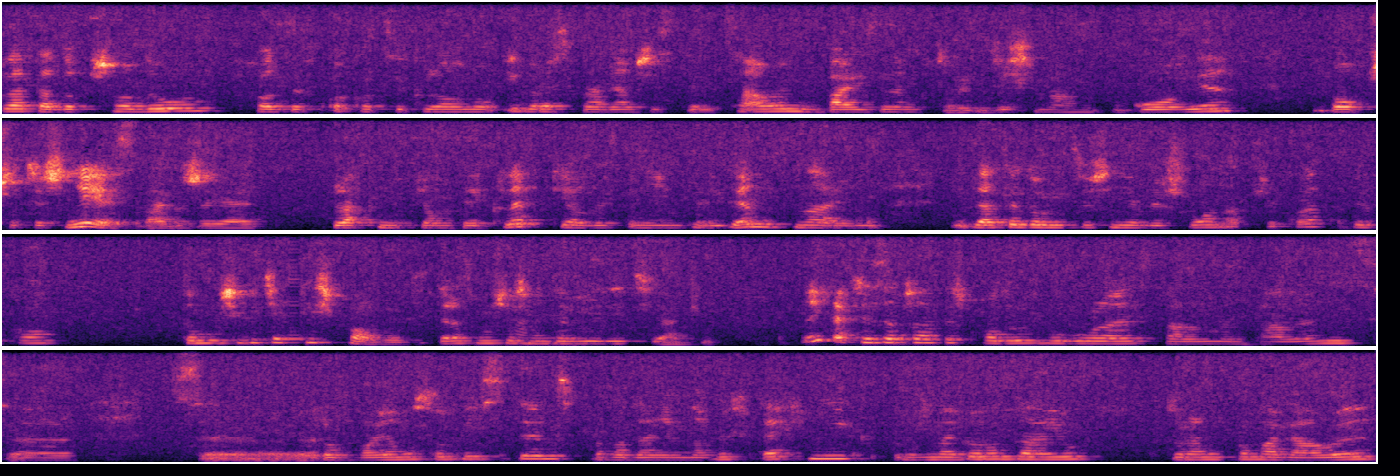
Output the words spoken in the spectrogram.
lata do przodu, wchodzę w oko cyklonu i rozprawiam się z tym całym bajzlem, który gdzieś mam w głowie, bo przecież nie jest tak, że ja blak mi piątej klepki, albo jestem nieinteligentna i, i dlatego mi coś nie wyszło na przykład, tylko to musi być jakiś powód i teraz muszę się mhm. dowiedzieć jaki. No i tak się zaczęła też podróż w ogóle z całym mentalem, z, z rozwojem osobistym, z prowadzeniem nowych technik różnego rodzaju, które mi pomagały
